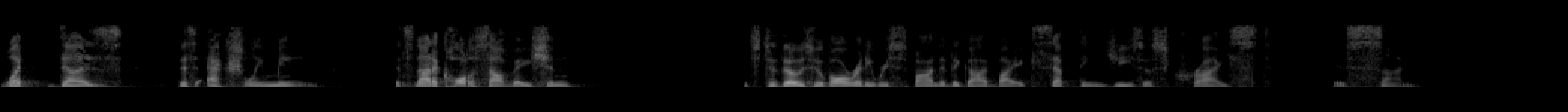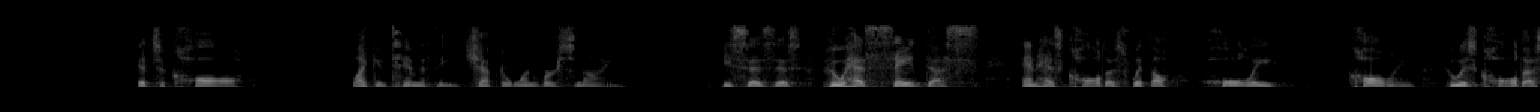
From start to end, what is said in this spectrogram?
What does this actually mean? It's not a call to salvation. It's to those who have already responded to God by accepting Jesus Christ, His Son. It's a call, like in Timothy chapter 1, verse 9 he says this who has saved us and has called us with a holy calling, who has called us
